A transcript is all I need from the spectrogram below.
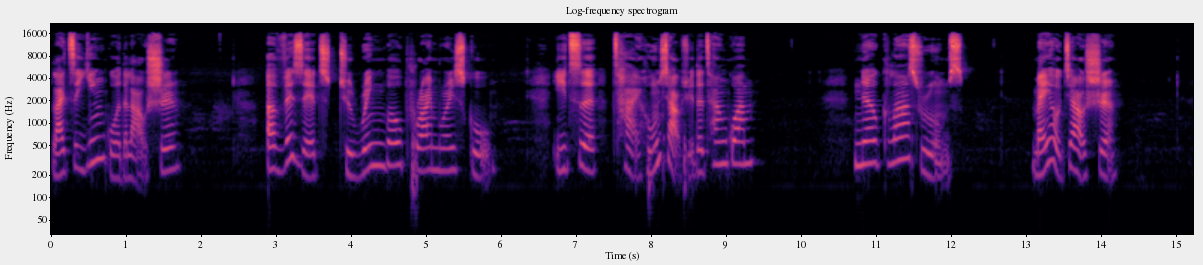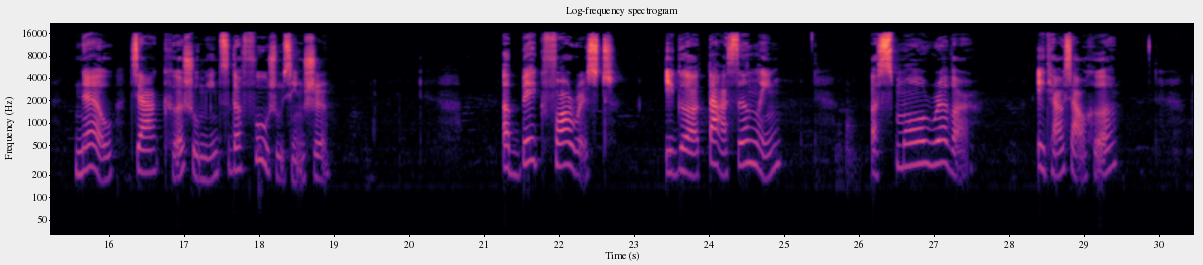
来自英国的老师。A visit to Rainbow Primary School，一次彩虹小学的参观。No classrooms，没有教室。No 加可数名词的复数形式。A big forest，一个大森林。A small river，一条小河。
